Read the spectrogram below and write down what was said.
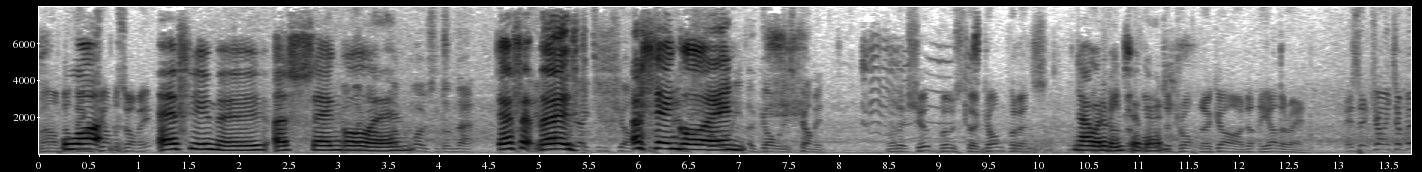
Well, What? comes of it. if you move a single Well, they've come in, closer than that. if it they are moves a single and in, A goal is coming. Well, it should boost their confidence. that would have been can't so afford good. to drop their guard at the other end. Is it going to be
